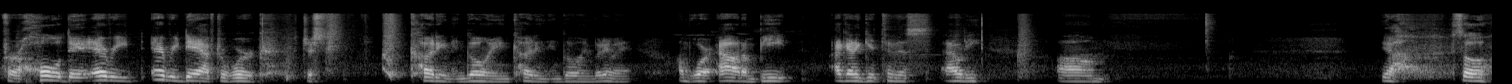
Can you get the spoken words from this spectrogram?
for a whole day, every every day after work, just cutting and going, cutting and going. But anyway, I'm wore out. I'm beat. I got to get to this Audi. Um, yeah, so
